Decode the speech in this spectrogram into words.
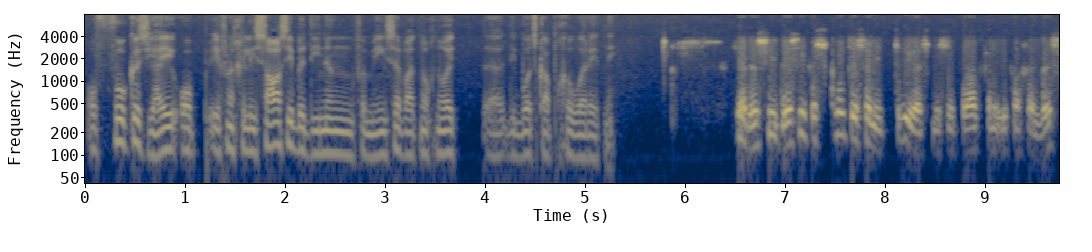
of fokus jy op evangelisasie bediening vir mense wat nog nooit uh, die boodskap gehoor het nie? Ja, dis die dis die verskil tussen die twee. As mens praat van 'n evangelis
